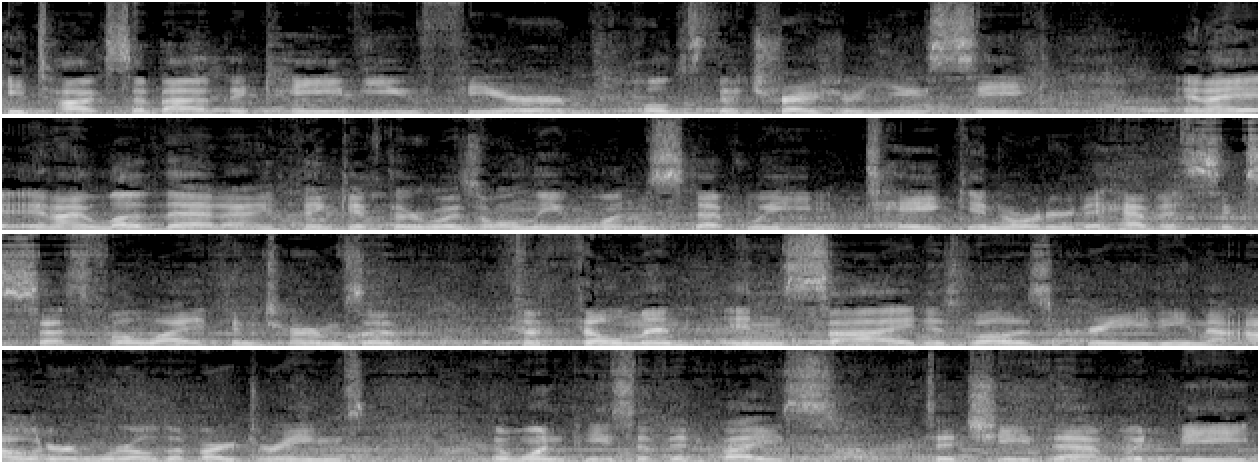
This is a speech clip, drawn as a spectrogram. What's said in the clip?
He talks about the cave you fear holds the treasure you seek. And I and I love that. I think if there was only one step we take in order to have a successful life in terms of fulfillment inside as well as creating the outer world of our dreams, the one piece of advice to achieve that would be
